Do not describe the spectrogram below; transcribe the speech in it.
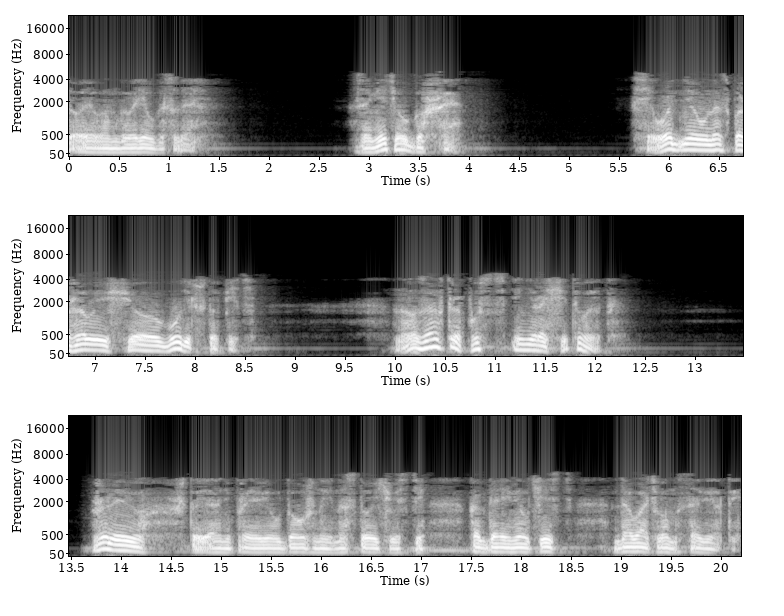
«Что я вам говорил, государь?» Заметил Гоше. «Сегодня у нас, пожалуй, еще будет что пить. Но завтра пусть и не рассчитывают. Жалею, что я не проявил должной настойчивости, когда имел честь давать вам советы.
